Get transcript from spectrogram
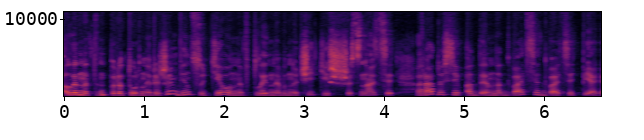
Але на температурний режим він суттєво не вплине вночі ті ж 16 градусів, а денна 20-25.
